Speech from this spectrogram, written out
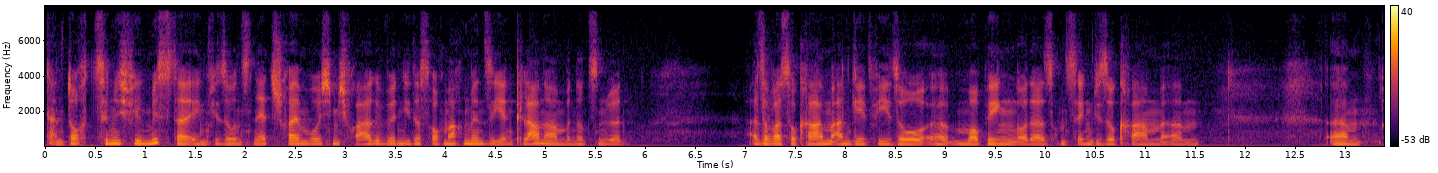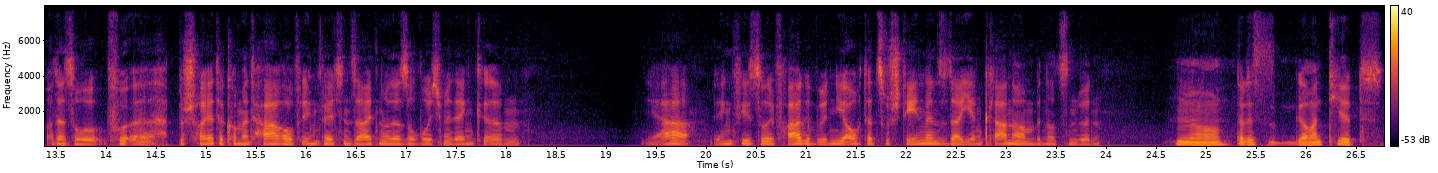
dann doch ziemlich viel Mist da irgendwie so ins Netz schreiben, wo ich mich frage, würden die das auch machen, wenn sie ihren Klarnamen benutzen würden? Also was so Kram angeht, wie so äh, Mobbing oder sonst irgendwie so Kram, ähm, ähm, oder so äh, bescheuerte Kommentare auf irgendwelchen Seiten oder so, wo ich mir denke, ähm, ja, irgendwie ist so die Frage, würden die auch dazu stehen, wenn sie da ihren Klarnamen benutzen würden? Ja, das ist garantiert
